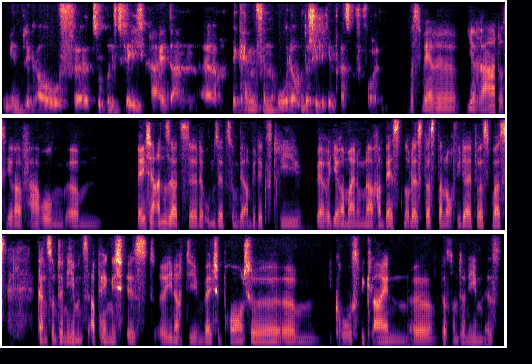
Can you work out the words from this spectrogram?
im Hinblick auf äh, Zukunftsfähigkeit dann äh, bekämpfen oder unterschiedliche Interessen verfolgen. Was wäre Ihr Rat aus Ihrer Erfahrung, ähm, Welcher Ansatz der, der Umsetzung der Ambidextrie wäre Ihrer Meinung nach am besten oder ist das dann auch wieder etwas, was ganz unternehmensabhängig ist, äh, je nachdem, welche Branche, ähm, wie groß, wie klein äh, das Unternehmen ist?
